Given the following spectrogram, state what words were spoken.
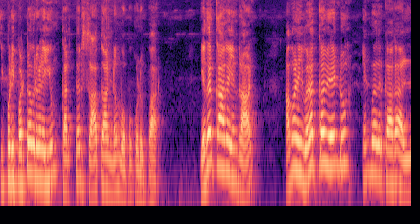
இப்படிப்பட்டவர்களையும் கர்த்தர் சாத்தானிடம் ஒப்பு கொடுப்பார் எதற்காக என்றால் அவனை விளக்க வேண்டும் என்பதற்காக அல்ல.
